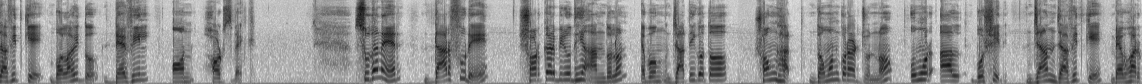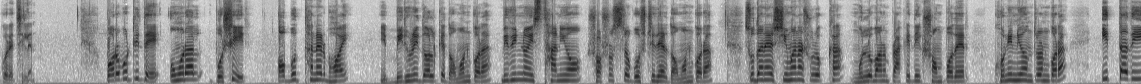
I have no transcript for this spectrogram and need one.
জাভিদকে বলা হতো ডেভিল অন হর্সব্যাক। সুদানের দারফুরে সরকার বিরোধী আন্দোলন এবং জাতিগত সংঘাত দমন করার জন্য ওমর আল বশির জান জাভিদকে ব্যবহার করেছিলেন। পরবর্তীতে ওমর আল বশির অভ্যুত্থানের ভয়, বিরোধী দলকে দমন করা, বিভিন্ন স্থানীয় সশস্ত্র গোষ্ঠীদের দমন করা, সুদানের সীমানা সুরক্ষা, মূল্যবান প্রাকৃতিক সম্পদের খনি নিয়ন্ত্রণ করা ইত্যাদি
